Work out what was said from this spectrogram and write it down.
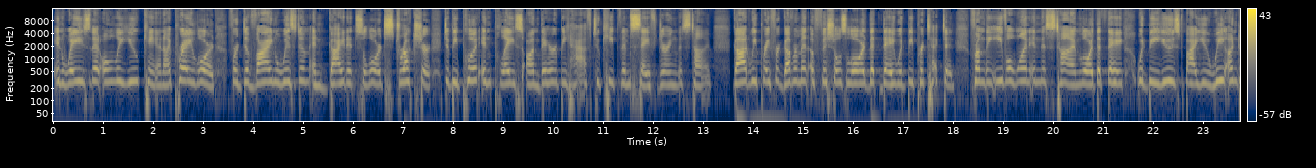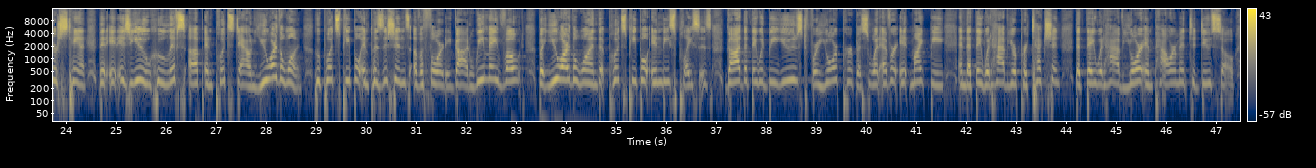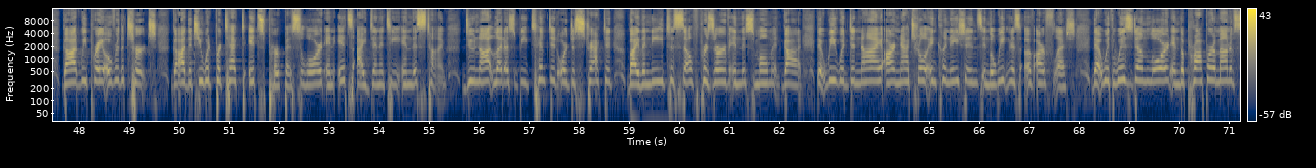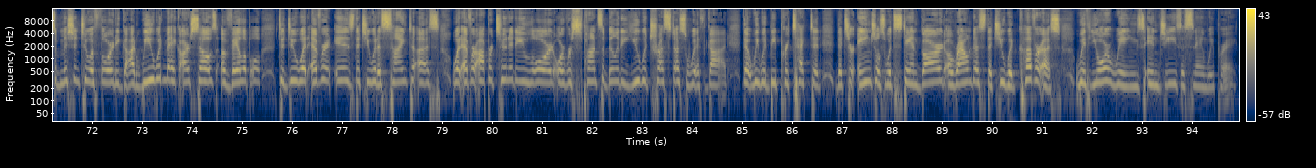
in ways that only you can. I pray, Lord, for divine wisdom and guidance, Lord, structure to be put in place on their behalf to keep them safe during this time. God, we pray for government officials, Lord, that they would be protected from the evil one in this time, Lord, that they would be used by you. We understand that it is you who lifts up and puts down. You are the one who puts people in positions of authority. God, we may vote, but you are the one that puts people in these places. God, that they would be used for your purpose, whatever it might be, and that they would have your protection that they would have your empowerment to do so. God, we pray over the church, God, that you would protect its purpose, Lord, and its identity in this time. Do not let us be tempted or distracted by the need to self-preserve in this moment, God, that we would deny our natural inclinations in the weakness of our flesh, that with wisdom, Lord, and the proper amount of submission to authority, God, we would make ourselves available to do whatever it is that you would assign to us, whatever opportunity, Lord, or responsibility you would trust us with, God, that we would be protected, that your angels would stand guard around us, that you would cover us with your wings. In Jesus' name we pray.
